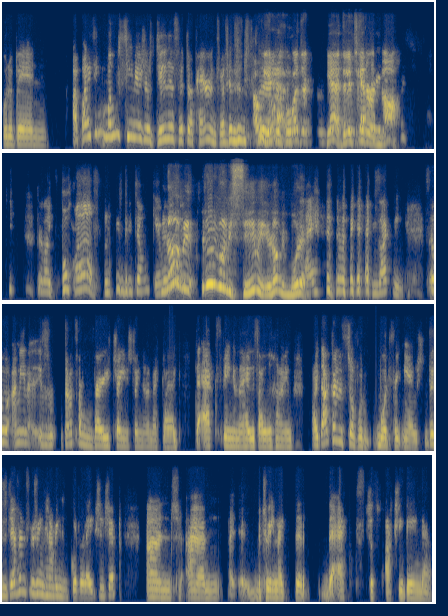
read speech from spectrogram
would have been uh, but I think most teenagers do this with their parents, whether oh yeah, whether yeah, they live together or not. They're like, fuck off. they don't give You're not me. You don't even want to be seeing me. You're not my mother. yeah, exactly. So I mean, is that's a very strange dynamic. Like the ex being in the house all the time, like that kind of stuff would would freak me out. There's a difference between having a good relationship and um between like the the ex just actually being there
